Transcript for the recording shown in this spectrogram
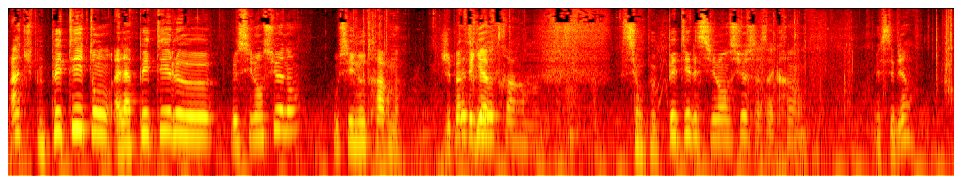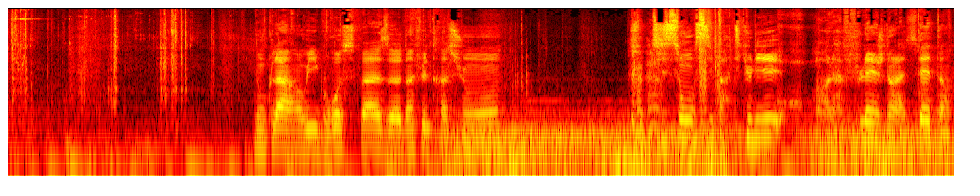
Ah, tu peux péter ton. Elle a pété le, le silencieux, non? Ou c'est une autre arme? J'ai pas fait gaffe. autre arme. Si on peut péter le silencieux, ça, ça craint. Mais c'est bien. Donc là, hein, oui, grosse phase d'infiltration. Ce petit son si particulier. Oh, la flèche dans la tête. hein.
